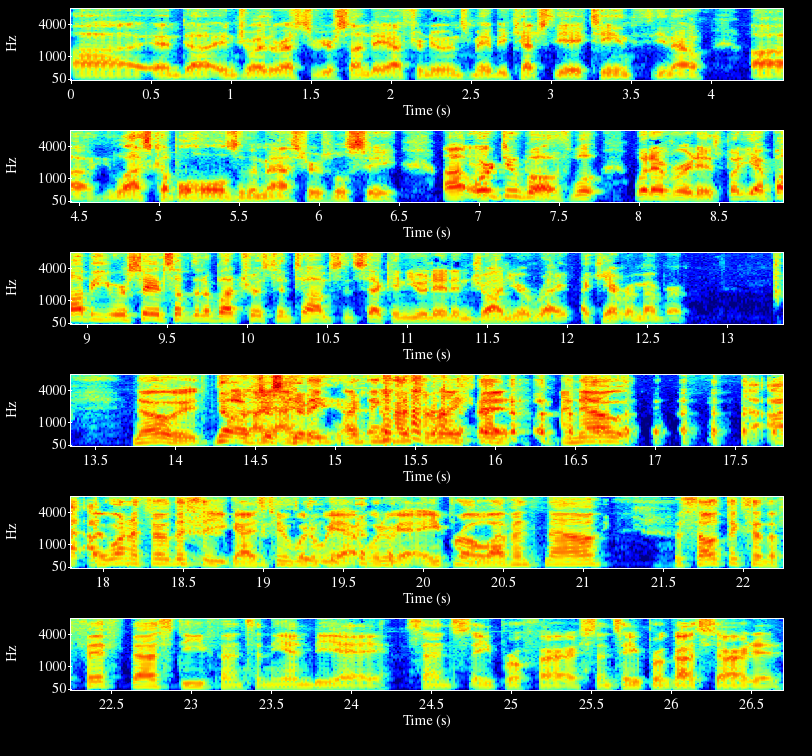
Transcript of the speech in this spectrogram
uh, and uh, enjoy the rest of your sunday afternoons. Maybe catch the 18th you know uh, last couple holes of the masters. We'll see. Uh, or do both. Well whatever it is. But yeah bobby you were saying something about tristan thompson second unit and john you're right. I can't remember No, it, No, I'm just I, I kidding. think I think that's the right fit. And now I, I want to throw this at you guys too. What are we at? What are we at? April 11th now. The Celtics are the fifth best defense in the NBA since April 1st, since April got started.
